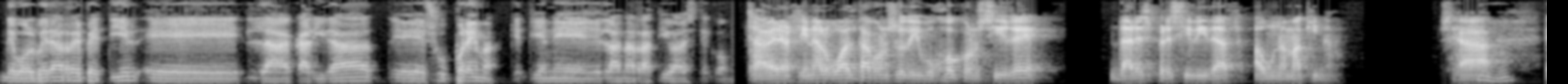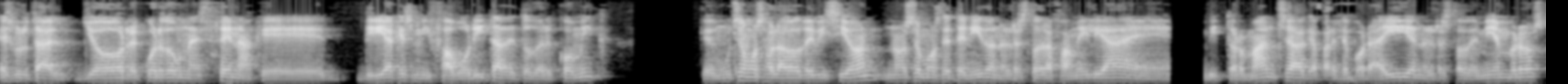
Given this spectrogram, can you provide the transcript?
de volver a repetir eh, la calidad eh, suprema que tiene la narrativa de este cómic. A ver al final Walta con su dibujo consigue dar expresividad a una máquina. O sea uh -huh. es brutal. Yo recuerdo una escena que diría que es mi favorita de todo el cómic que mucho hemos hablado de visión, no nos hemos detenido en el resto de la familia, en Víctor Mancha, que aparece sí. por ahí, en el resto de miembros.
